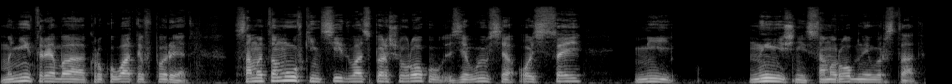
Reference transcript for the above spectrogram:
мені треба крокувати вперед. Саме тому в кінці 21-го року з'явився ось цей мій нинішній саморобний верстат.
